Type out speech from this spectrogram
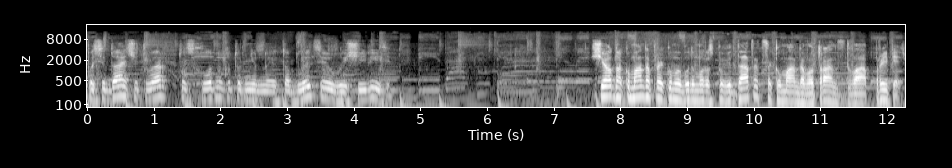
посідає четверту сходнику турнірної таблиці у вищій лізі. Ще одна команда, про яку ми будемо розповідати, це команда Вотранс 2 Прип'ять.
